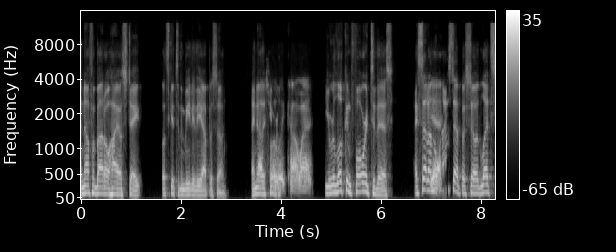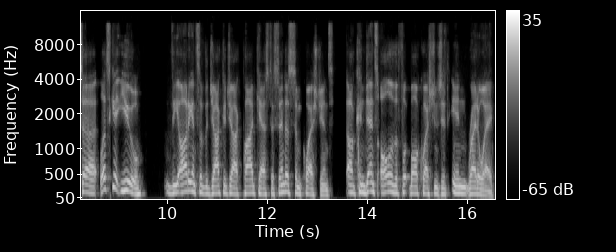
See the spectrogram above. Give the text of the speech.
Enough about Ohio State. Let's get to the meat of the episode. I know that you were can't wait. you were looking forward to this. I said on the last episode, let's uh let's get you, the audience of the Jock to Jock podcast, to send us some questions. I'll condense all of the football questions just in right away.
